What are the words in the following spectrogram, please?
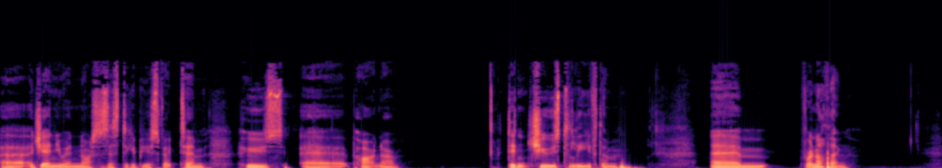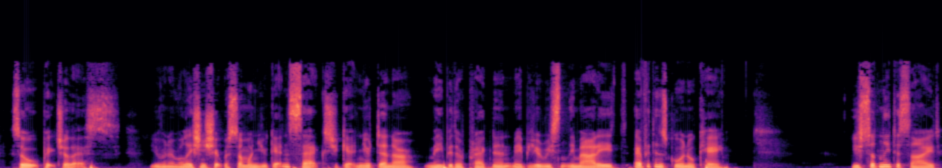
uh, a genuine narcissistic abuse victim whose uh, partner didn't choose to leave them um, for nothing. So picture this. You're in a relationship with someone, you're getting sex, you're getting your dinner, maybe they're pregnant, maybe you're recently married, everything's going okay. You suddenly decide,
